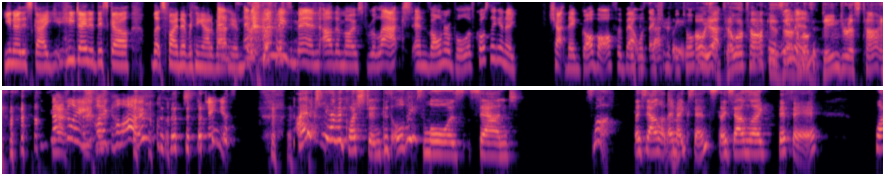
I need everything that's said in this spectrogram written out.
You know this guy. He dated this girl. Let's find everything out about and, him. and when these men are the most relaxed and vulnerable, of course they're going to chat their gob off about what they shouldn't be Exactly. talking Oh yeah, about. pillow talk is uh, the most dangerous time. Exactly. Like, hello. Genius. I actually have a question because all these laws sound smart. They sound like they make sense. They sound like they're fair. Why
